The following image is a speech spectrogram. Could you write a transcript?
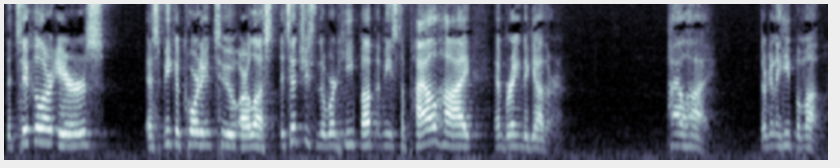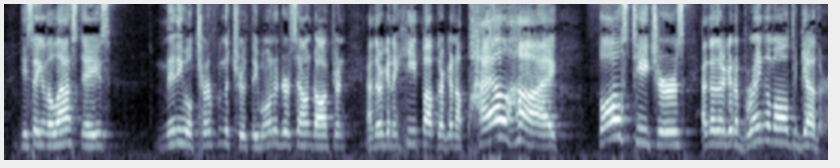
that tickle our ears and speak according to our lust? It's interesting, the word heap up, it means to pile high and bring together. Pile high. They're going to heap them up. He's saying in the last days, many will turn from the truth. They won't endure sound doctrine, and they're going to heap up, they're going to pile high false teachers, and then they're going to bring them all together.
